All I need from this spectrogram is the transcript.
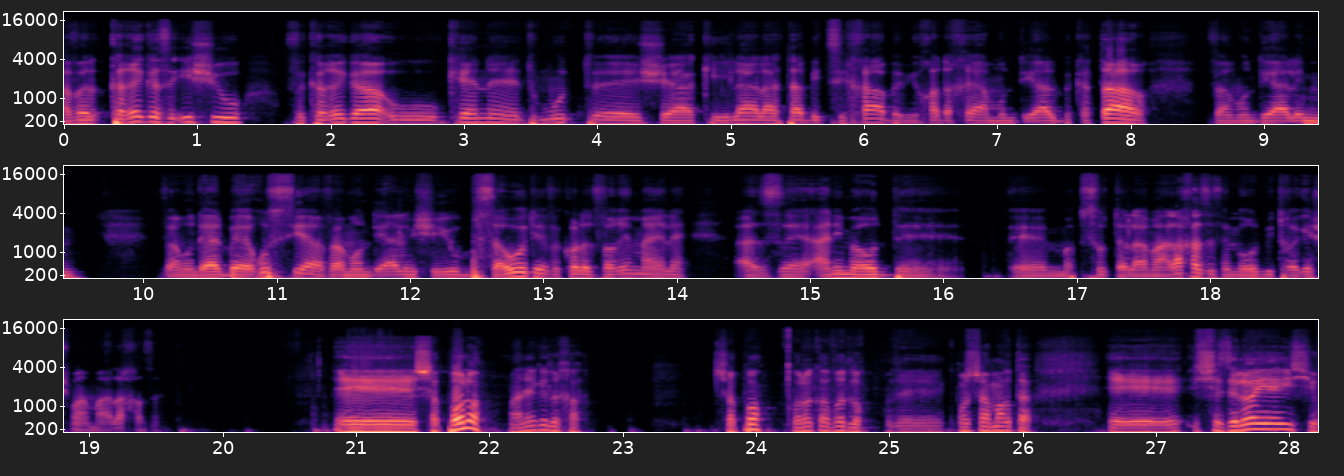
אבל כרגע זה אישיו, וכרגע הוא כן אה, דמות אה, שהקהילה הלהט"בית צריכה, במיוחד אחרי המונדיאל בקטר, והמונדיאלים, והמונדיאל ברוסיה, והמונדיאלים שיהיו בסעודיה, וכל הדברים האלה. אז אה, אני מאוד מבסוט על המהלך הזה, ומאוד מתרגש מהמהלך הזה. שאפו לו, מה אני אגיד לך? שאפו, כל הכבוד לו. וכמו שאמרת, שזה לא יהיה אישיו,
